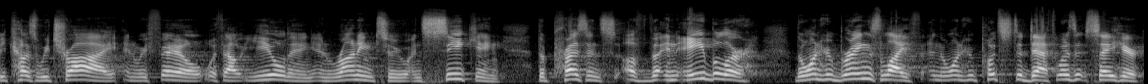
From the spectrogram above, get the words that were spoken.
Because we try and we fail without yielding and running to and seeking the presence of the enabler, the one who brings life and the one who puts to death. What does it say here?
